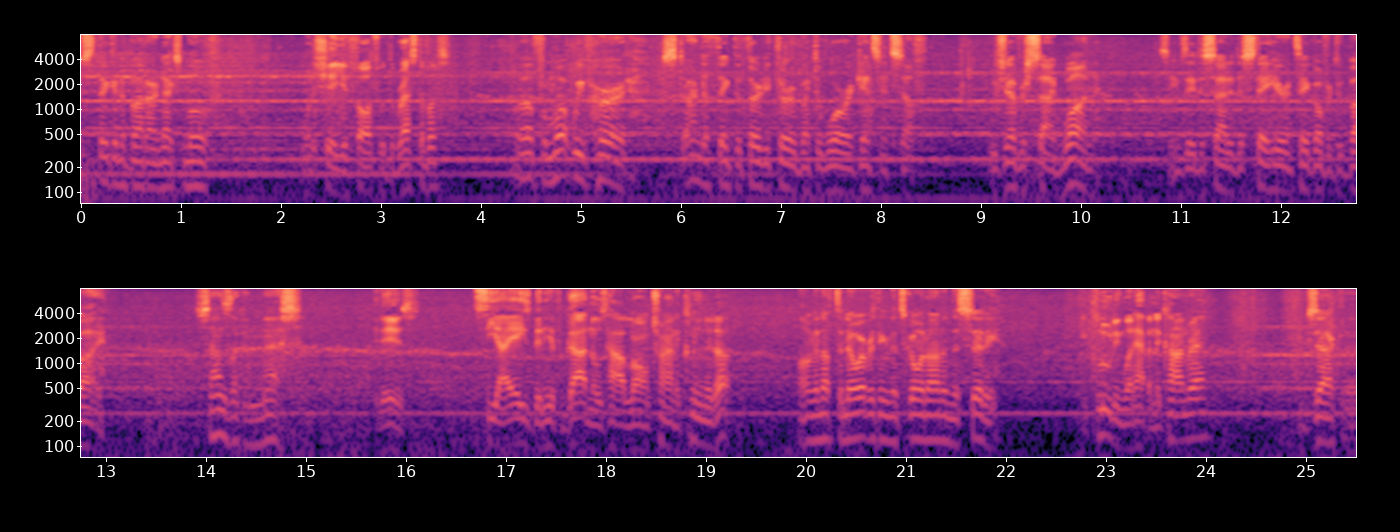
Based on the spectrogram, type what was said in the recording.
Just thinking about our next move. Want to share your thoughts with the rest of us? Well, from what we've heard, I'm starting to think the 33rd went to war against itself. Whichever side won, seems they decided to stay here and take over Dubai. Sounds like a mess. It is. CIA's been here for God knows how long trying to clean it up, Long enough to know everything that's going on in the city. including what happened to Conrad. Exactly.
